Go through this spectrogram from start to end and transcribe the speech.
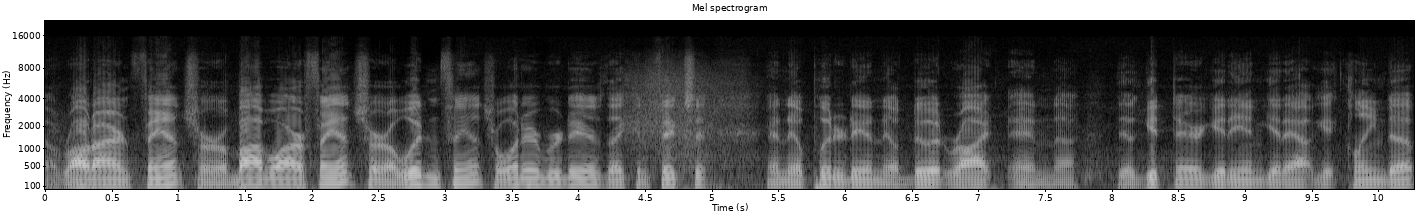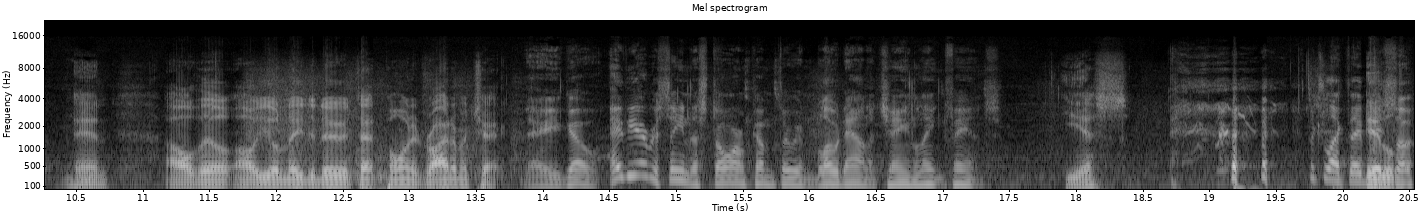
a wrought iron fence or a barbed wire fence or a wooden fence or whatever it is. They can fix it, and they'll put it in. They'll do it right, and uh, they'll get there, get in, get out, get cleaned up, and all they'll all you'll need to do at that point is write them a check. There you go. Have you ever seen a storm come through and blow down a chain link fence? Yes. Looks like they'd be It'll- so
